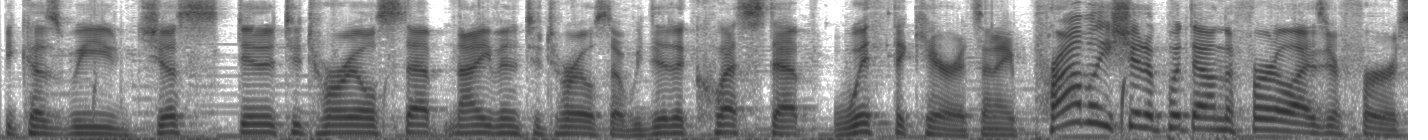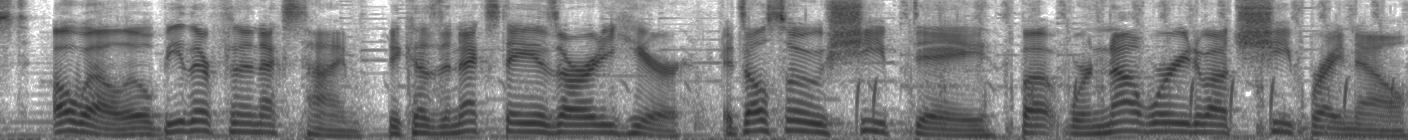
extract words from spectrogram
because we just did a tutorial step, not even a tutorial step, we did a quest step with the carrots, and I probably should have put down the fertilizer first. Oh well, it'll be there for the next time, because the next day is already here. It's also sheep day, but we're not worried about sheep right now.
